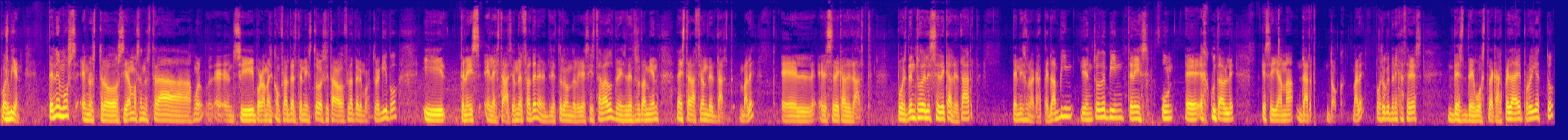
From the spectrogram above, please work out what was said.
Pues bien, tenemos en nuestro, si vamos a nuestra, bueno, pues, si programáis con Flutter tenéis todo instalado Flutter en vuestro equipo y tenéis en la instalación de Flutter, en el directorio donde lo hayáis instalado, tenéis dentro también la instalación de Dart, ¿vale? el, SDK de Dart. Pues dentro del SDK de Dart tenéis una carpeta bin y dentro de bin tenéis un eh, ejecutable que se llama DartDoc, ¿vale? Pues lo que tenéis que hacer es desde vuestra carpeta de proyecto,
